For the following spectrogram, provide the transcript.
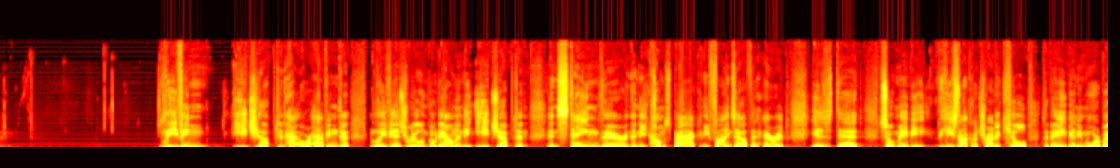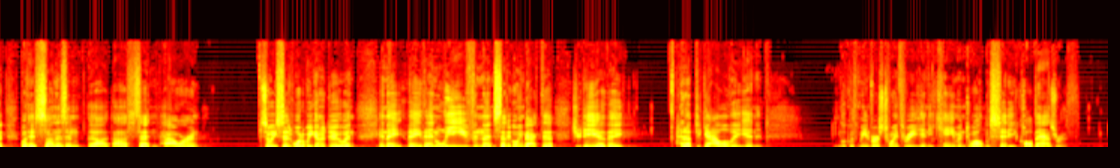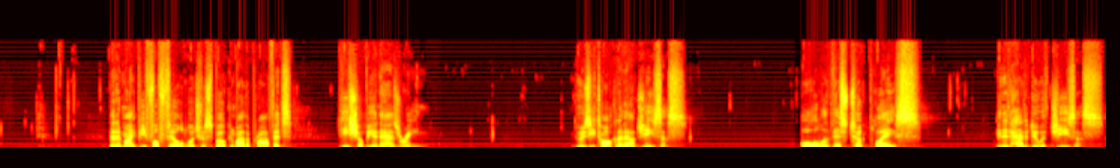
leaving Egypt and ha- or having to leave Israel and go down into Egypt and, and staying there. And then he comes back and he finds out that Herod is dead. So maybe he's not going to try to kill the babe anymore, but, but his son is in, uh, uh, set in power. And so he says, What are we going to do? And, and they, they then leave. And then, instead of going back to Judea, they head up to Galilee. And look with me in verse 23. And he came and dwelt in a city called Nazareth that it might be fulfilled which was spoken by the prophets, he shall be a Nazarene. Who's he talking about? Jesus. All of this took place, and it had to do with Jesus.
